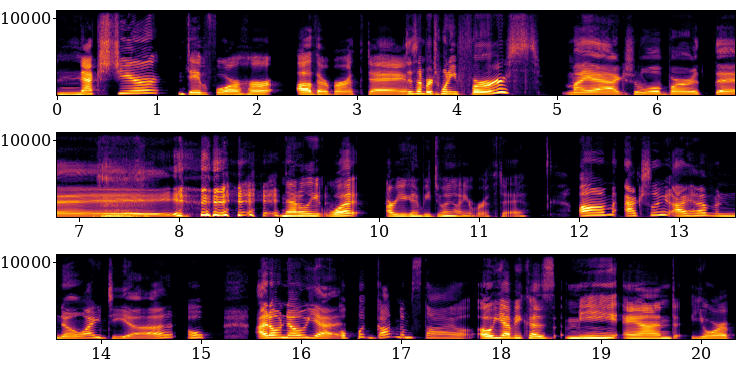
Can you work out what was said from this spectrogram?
next year, day before her other birthday. December 21st, my actual birthday. Natalie, what are you going to be doing on your birthday? um, actually, I have no idea. Oh, I don't know yet. oh, but Gangnam style. Oh, yeah, because me and your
